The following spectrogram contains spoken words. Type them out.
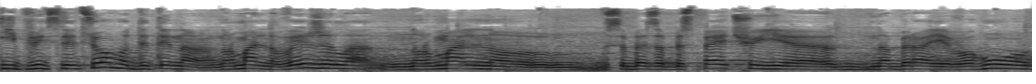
І після цього дитина нормально вижила, нормально себе забезпечує, набирає вагу.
